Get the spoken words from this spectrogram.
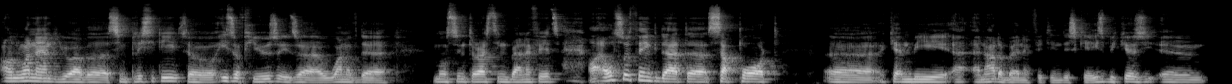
On one hand, you have uh, simplicity. So ease of use is uh, one of the most interesting benefits. I also think that uh, support uh, can be a- another benefit in this case because um,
